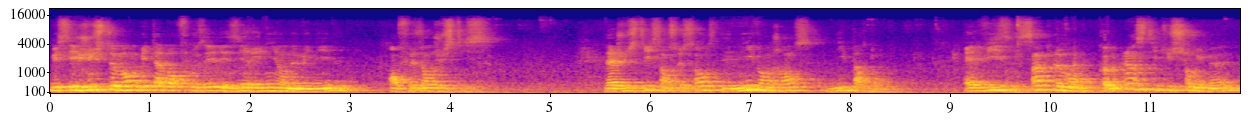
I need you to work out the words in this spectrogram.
mais c'est justement métamorphoser les Érénies en Euménides en faisant justice. La justice, en ce sens, n'est ni vengeance ni pardon. Elle vise simplement, comme institution humaine,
